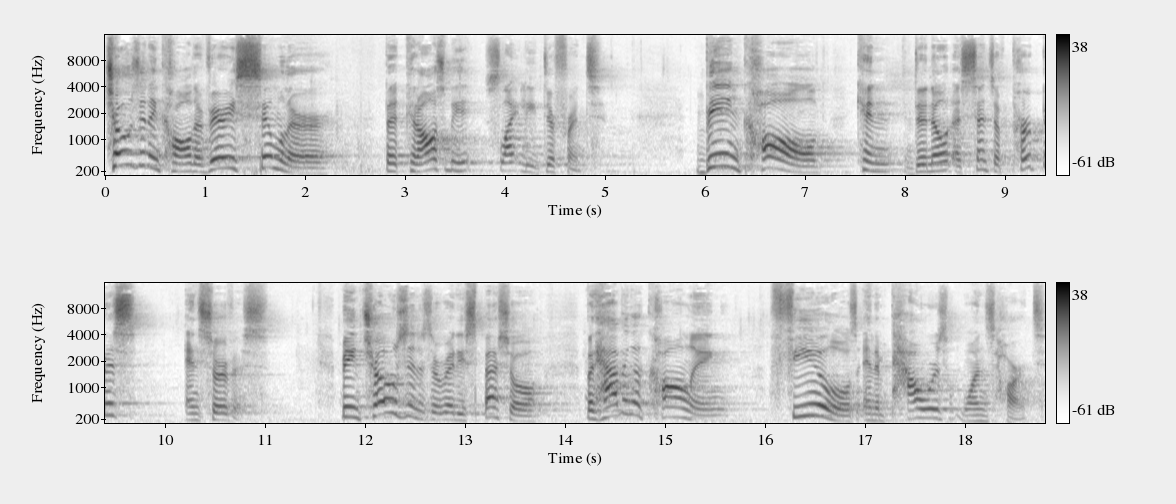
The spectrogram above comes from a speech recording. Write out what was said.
Chosen and called are very similar, but can also be slightly different. Being called can denote a sense of purpose and service. Being chosen is already special, but having a calling feels and empowers one's heart.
